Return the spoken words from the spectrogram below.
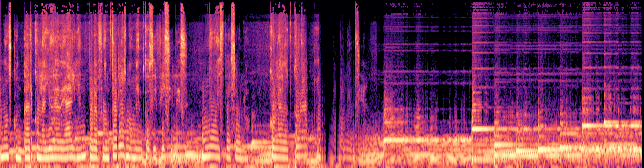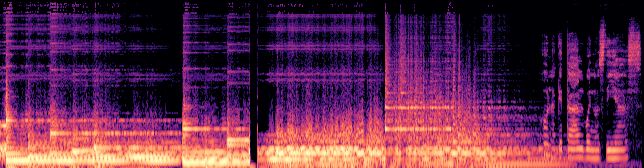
merecemos contar con la ayuda de alguien para afrontar los momentos difíciles. No está solo. Con la doctora Valencia. Hola, ¿qué tal? Buenos días.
